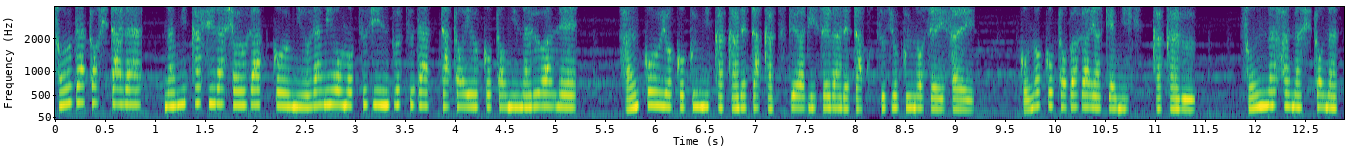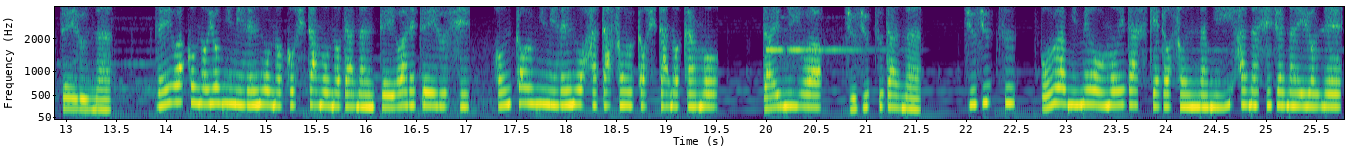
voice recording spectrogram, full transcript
そうだとしたら、何かしら小学校に恨みを持つ人物だったということになるわね。犯行予告に書かれたかつて浴びせられた屈辱の制裁。この言葉がやけに引っかかる。そんな話となっているな。霊はこの世に未練を残したものだなんて言われているし、本当に未練を果たそうとしたのかも。第2位は、呪術だな。呪術、某アニメを思い出すけどそんなにいい話じゃないよね。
